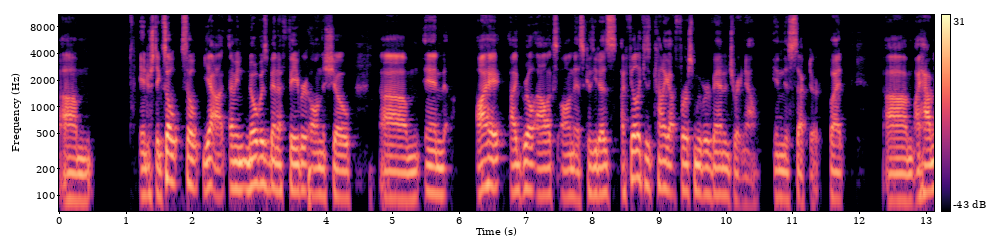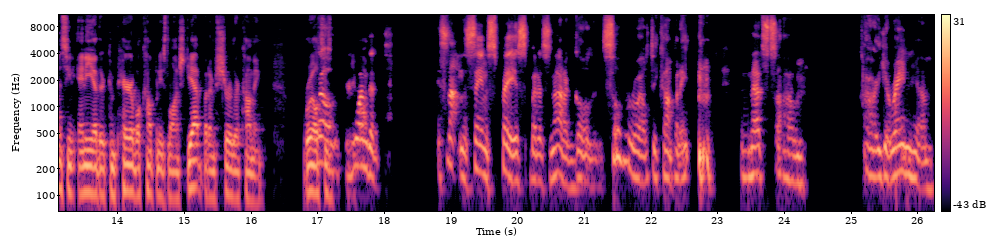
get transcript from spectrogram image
Um, interesting. So, so yeah, I mean, Nova's been a favorite on the show, um, and I I grill Alex on this because he does. I feel like he's kind of got first mover advantage right now in this sector, but um, I haven't seen any other comparable companies launched yet, but I'm sure they're coming. Royalties. Well, one that it's not in the same space, but it's not a gold and silver royalty company, and that's um, uh, uranium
